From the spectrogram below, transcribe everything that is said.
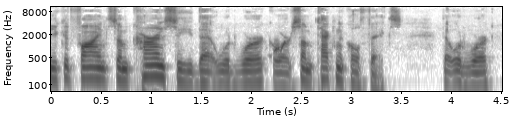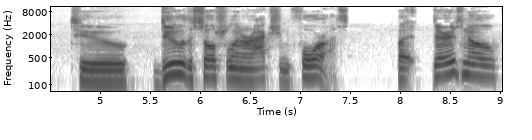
you could find some currency that would work or some technical fix that would work to do the social interaction for us. But there is no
